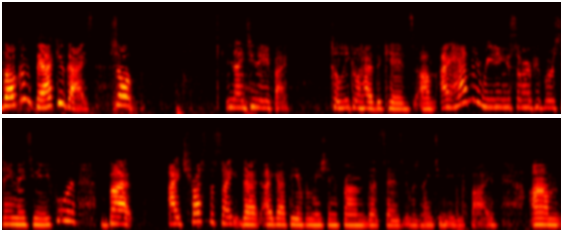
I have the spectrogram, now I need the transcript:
Welcome back, you guys. So, 1985. Coleco had the kids. Um, I have been reading somewhere people are saying 1984, but I trust the site that I got the information from that says it was 1985. Um,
